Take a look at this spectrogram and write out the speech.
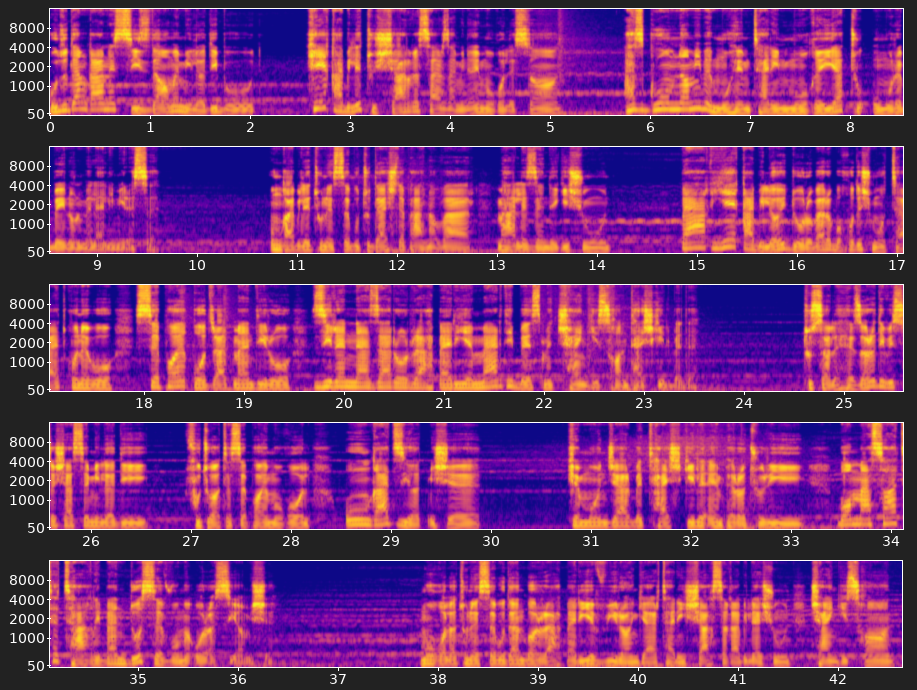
حدودا قرن 13 میلادی بود که یه قبیله تو شرق سرزمین های مغولستان از گمنامی به مهمترین موقعیت تو امور بین المللی می‌رسه. اون قبیله تونسته بود تو دشت پهناور محل زندگیشون بقیه قبیله های دوروبر رو با خودش متحد کنه و سپاه قدرتمندی رو زیر نظر و رهبری مردی به اسم چنگیز خان تشکیل بده. تو سال 1260 میلادی فتوحات سپاه مغول اونقدر زیاد میشه که منجر به تشکیل امپراتوری با مساحت تقریبا دو سوم اوراسیا میشه مغولا تونسته بودن با رهبری ویرانگرترین شخص قبیلشون چنگیز خان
